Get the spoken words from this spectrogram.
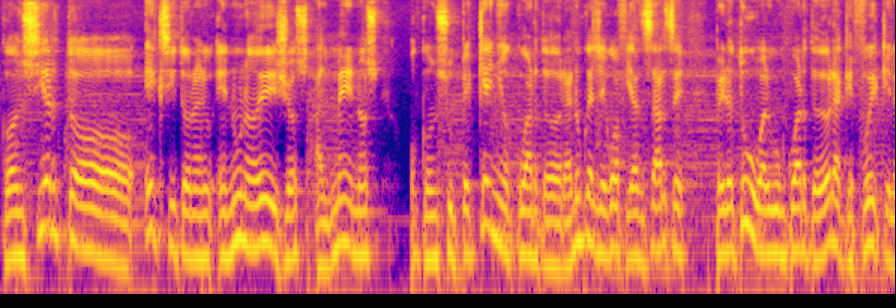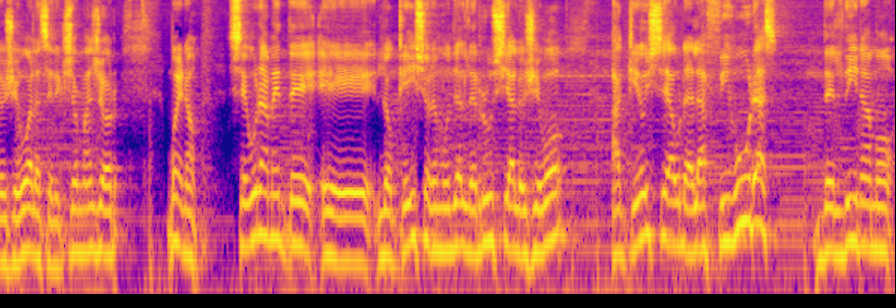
con cierto éxito en uno de ellos, al menos, o con su pequeño cuarto de hora. Nunca llegó a afianzarse, pero tuvo algún cuarto de hora que fue que lo llevó a la selección mayor. Bueno, seguramente eh, lo que hizo en el Mundial de Rusia lo llevó a que hoy sea una de las figuras del Dinamo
